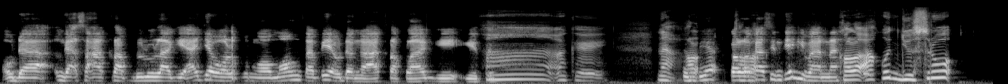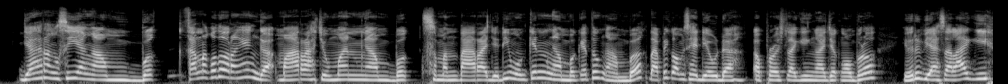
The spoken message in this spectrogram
udah nggak seakrab dulu lagi aja walaupun ngomong tapi ya udah nggak akrab lagi gitu. Ah oke. Okay. Nah kalau Kak Cynthia gimana? Kalau aku justru jarang sih yang ngambek karena aku tuh orangnya nggak marah cuman ngambek sementara. Jadi mungkin ngambeknya tuh ngambek tapi kalau misalnya dia udah approach lagi ngajak ngobrol ya udah biasa lagi.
